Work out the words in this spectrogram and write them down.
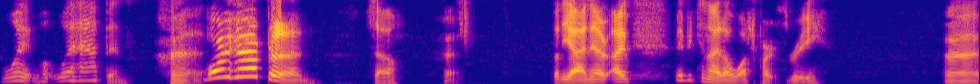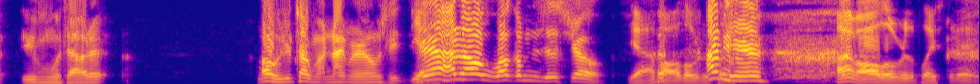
wait, what what happened? What happened? So, but yeah, I never. I maybe tonight I'll watch part three. Uh, even without it. Oh, you're talking about Nightmare on Elm Street. Yeah. Yeah. hello, welcome to this show. Yeah, I'm all over the I'm place. here. I'm all over the place today.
